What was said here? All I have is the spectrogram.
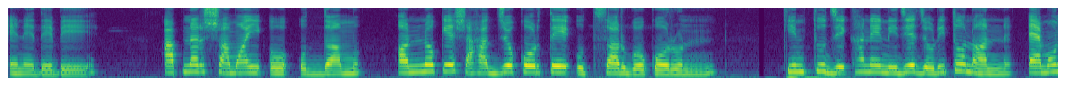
এনে দেবে। আপনার সময় ও উদ্যম অন্যকে সাহায্য করতে উৎসর্গ করুন। কিন্তু যেখানে নিজে জড়িত নন, এমন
